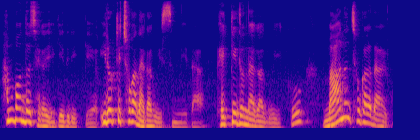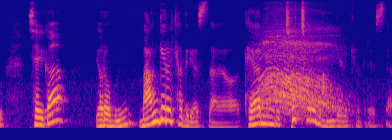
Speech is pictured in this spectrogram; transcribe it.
한 번 더 제가 얘기해 드릴게요. 이렇게 초가 나가고 있습니다. 100개도 나가고 있고, 많은 초가 나가고, 제가 여러분 만 개를 켜드렸어요. 대한민국 최초로 만 개를 켜드렸어요.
